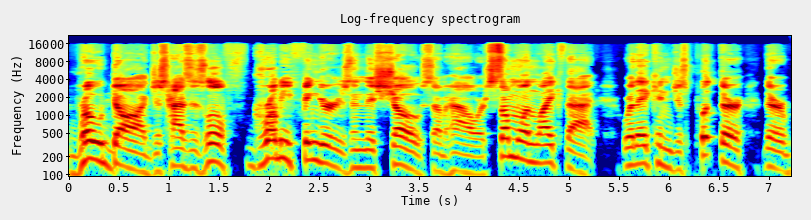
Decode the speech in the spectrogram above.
Road Dogg just has his little f- grubby fingers in this show somehow, or someone like that, where they can just put their their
